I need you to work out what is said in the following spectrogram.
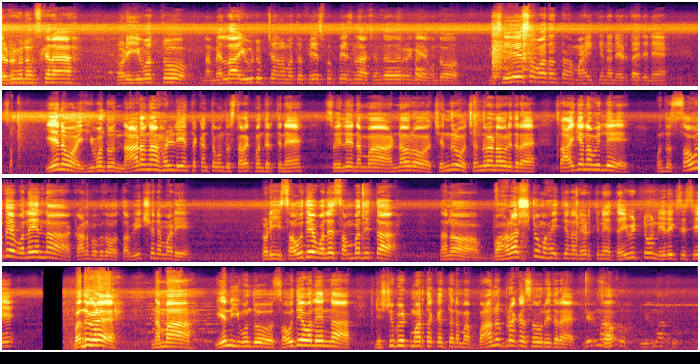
ಎಲ್ರಿಗೂ ನಮಸ್ಕಾರ. ನೋಡಿ, ಇವತ್ತು ನಮ್ಮೆಲ್ಲ ಯೂಟ್ಯೂಬ್ ಚಾನಲ್ ಮತ್ತು ಫೇಸ್ಬುಕ್ ಪೇಜ್ನ ಚಂದದವರಿಗೆ ಒಂದು ವಿಶೇಷವಾದಂತಹ ಮಾಹಿತಿಯನ್ನು ನೀಡ್ತಾ ಇದ್ದೀನಿ. ಸೊ ಏನು ಈ ಒಂದು ನಾಡನಹಳ್ಳಿ ಅಂತಕ್ಕಂಥ ಒಂದು ಸ್ಥಳಕ್ಕೆ ಬಂದಿರ್ತೀನಿ. ಸೊ ಇಲ್ಲಿ ನಮ್ಮ ಅಣ್ಣವರು ಚಂದ್ರು ಚಂದ್ರಣ್ಣವ್ರು ಇದ್ದಾರೆ ಸೊ ಹಾಗೆ ನಾವು ಇಲ್ಲಿ ಒಂದು ಸೌದೆ ಒಲೆಯನ್ನು ಕಾಣಬಹುದು. ತಾವು ವೀಕ್ಷಣೆ ಮಾಡಿ. ನೋಡಿ, ಈ ಸೌದೆ ಒಲೆ ಸಂಬಂಧಿತ ನಾನು ಬಹಳಷ್ಟು ಮಾಹಿತಿಯನ್ನು ನೀಡ್ತೀನಿ. ದಯವಿಟ್ಟು ನಿರೀಕ್ಷಿಸಿ. ಬಂಧುಗಳೇ, ನಮ್ಮ ಏನು ಈ ಒಂದು ಸೌದೆ ಒಲೆಯನ್ನು ಡಿಸ್ಟ್ರಿಬ್ಯೂಟ್ ಮಾಡ್ತಕ್ಕಂಥ ನಮ್ಮ ಭಾನುಪ್ರಕಾಶ್ ಅವರು ಇದ್ದಾರೆ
